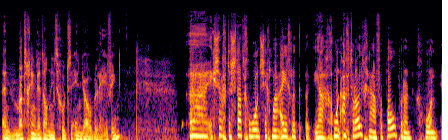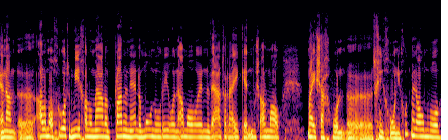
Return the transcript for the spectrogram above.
En wat ging er dan niet goed in jouw beleving? Uh, ik zag de stad gewoon, zeg maar, eigenlijk ja, gewoon achteruit gaan, verpauperen. Gewoon. En dan uh, allemaal grote megalomane plannen, hè, de monorail en allemaal de waterrijk. En moest allemaal maar ik zag gewoon, het ging gewoon niet goed met Almelo.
